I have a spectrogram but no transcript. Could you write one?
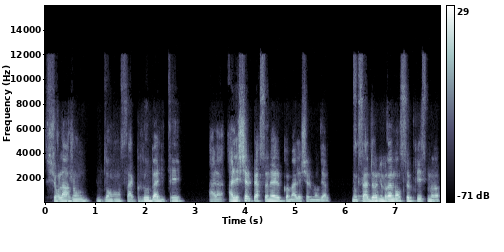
sur l'argent dans sa globalité, à l'échelle personnelle comme à l'échelle mondiale. Donc, ça donne vraiment ce prisme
